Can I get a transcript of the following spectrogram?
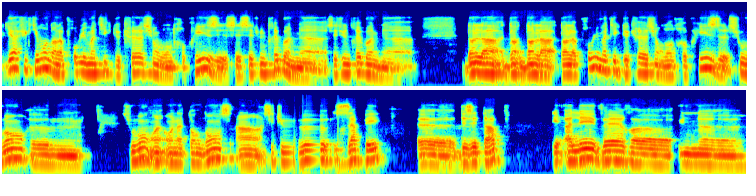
il y a effectivement dans la problématique de création d'entreprise, c'est une très bonne, c'est une très bonne dans la dans, dans, la dans la problématique de création d'entreprise, souvent souvent on, a tendance à, si tu veux, zapper euh, des étapes et aller vers euh, une,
